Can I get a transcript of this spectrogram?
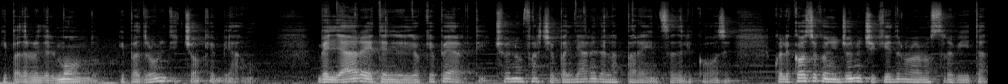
i padroni del mondo, i padroni di ciò che abbiamo. Vegliare e tenere gli occhi aperti, cioè non farci abbagliare dall'apparenza delle cose, quelle cose che ogni giorno ci chiedono la nostra vita,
